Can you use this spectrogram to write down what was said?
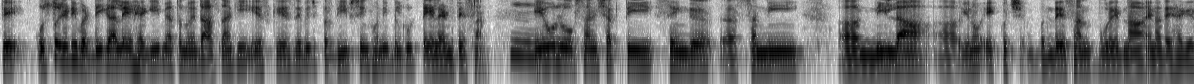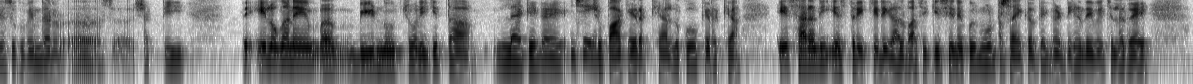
ਤੇ ਉਸ ਤੋਂ ਜਿਹੜੀ ਵੱਡੀ ਗੱਲ ਇਹ ਹੈਗੀ ਮੈਂ ਤੁਹਾਨੂੰ ਇਹ ਦੱਸਦਾ ਕਿ ਇਸ ਕੇਸ ਦੇ ਵਿੱਚ ਪ੍ਰਦੀਪ ਸਿੰਘ ਹੋਣੀ ਬਿਲਕੁਲ ਟੇਲ ਐਂਡ ਤੇ ਸਨ। ਇਹ ਉਹ ਲੋਕ ਸਨ ਸ਼ਕਤੀ ਸਿੰਘ ਸੰਨੀ ਨੀਲਾ ਯੂ نو ਇਹ ਕੁਝ ਬੰਦੇ ਸਨ ਪੂਰੇ ਨਾਂ ਇਹਨਾਂ ਦੇ ਹੈਗੇ ਨੇ ਸੁਖਵਿੰਦਰ ਸ਼ਕਤੀ ਤੇ ਇਹ ਲੋਕਾਂ ਨੇ ਬੀੜ ਨੂੰ ਚੋਰੀ ਕੀਤਾ ਲੈ ਕੇ ਗਏ। ਛੁਪਾ ਕੇ ਰੱਖਿਆ ਲੁਕੋ ਕੇ ਰੱਖਿਆ। ਇਹ ਸਾਰਿਆਂ ਦੀ ਇਸ ਤਰੀਕੇ ਦੀ ਗੱਲਬਾਤ ਸੀ ਕਿਸੇ ਨੇ ਕੋਈ ਮੋਟਰਸਾਈਕਲ ਤੇ ਗੱਡੀਆਂ ਦੇ ਵਿੱਚ ਲਗਾਏ।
